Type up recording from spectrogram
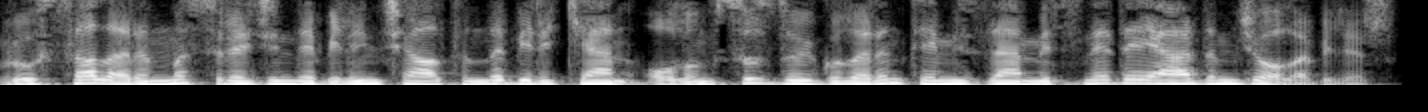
ruhsal arınma sürecinde bilinçaltında biriken olumsuz duyguların temizlenmesine de yardımcı olabilir.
